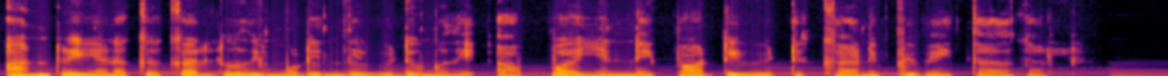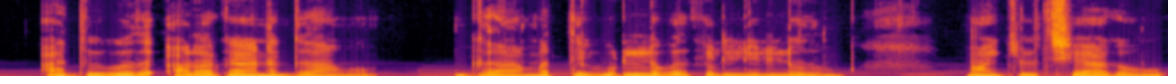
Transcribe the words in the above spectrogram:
அன்று எனக்கு கல்லூரி முடிந்து விடுமுறை அப்பா என்னை பாட்டி வீட்டுக்கு அனுப்பி வைத்தார்கள். அது ஒரு அழகான கிராமம். கிராமத்தில் உள்ளவர்கள் எல்லோரும் மகிழ்ச்சியாகவும்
